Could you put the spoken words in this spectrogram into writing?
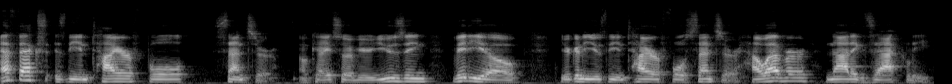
FX is the entire full sensor. Okay, so if you're using video, you're going to use the entire full sensor. However, not exactly.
